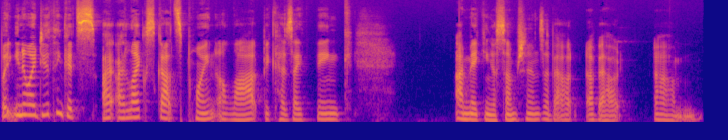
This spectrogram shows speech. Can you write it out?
but you know, I do think it's I, I, like Scott's point a lot because I think I'm making assumptions about about um,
